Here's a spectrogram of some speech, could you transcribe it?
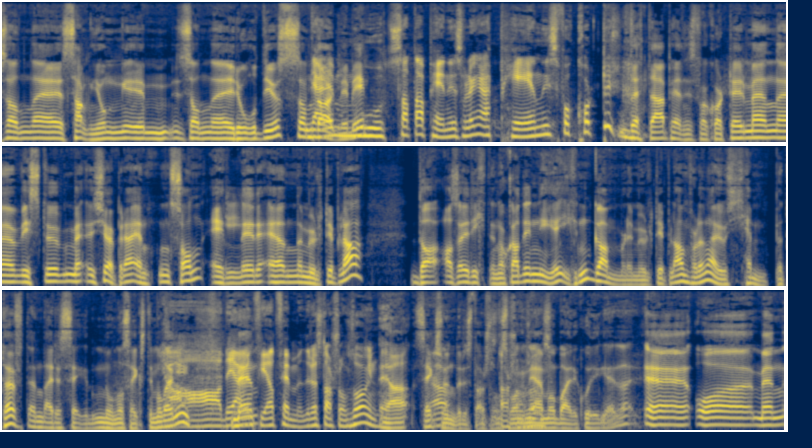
sånn eh, Sangjong eh, sånn eh, Rodius som Det er det dagligbil. motsatte av penisforlenger. Det er penisforkorter. Dette er penisforkorter, men uh, hvis du kjøper deg enten sånn eller en Multipla da, altså Riktignok av de nye, ikke den gamle Multiplan, for den er jo kjempetøff, den der noen og 60-modellen. Ja, det er Men- en Fiat 500 stasjonsvogn. Ja, 600 stasjonsvogn. stasjonsvogn. Jeg må bare korrigere der. Eh, og, men,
